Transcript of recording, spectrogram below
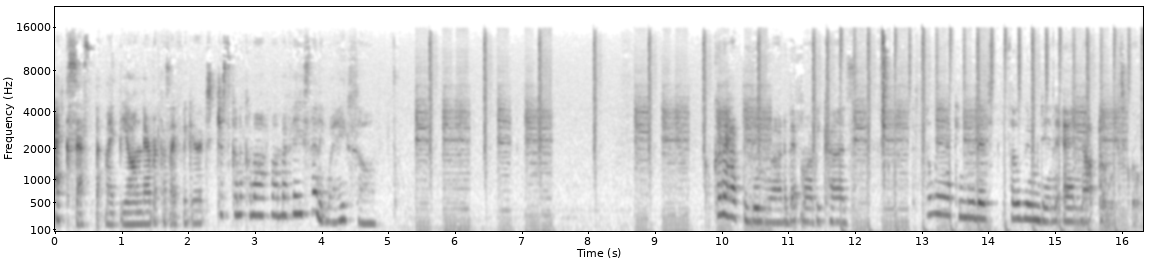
excess that might be on there because I figure it's just gonna come off on my face anyway, so gonna have to zoom you out a bit more because there's no way I can do this so zoomed in and not totally screw up.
